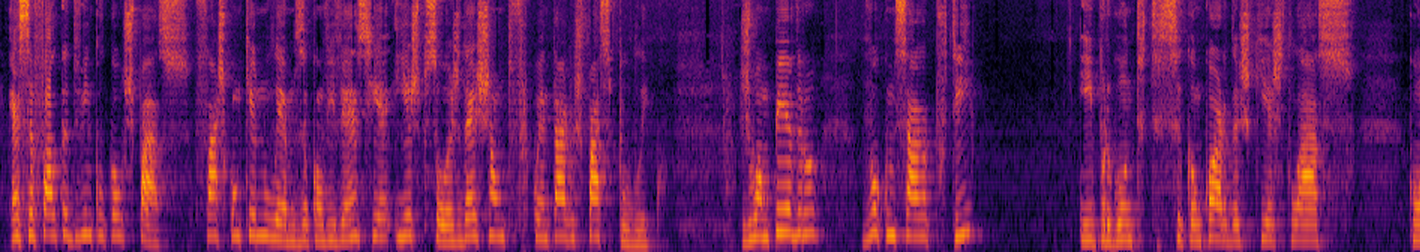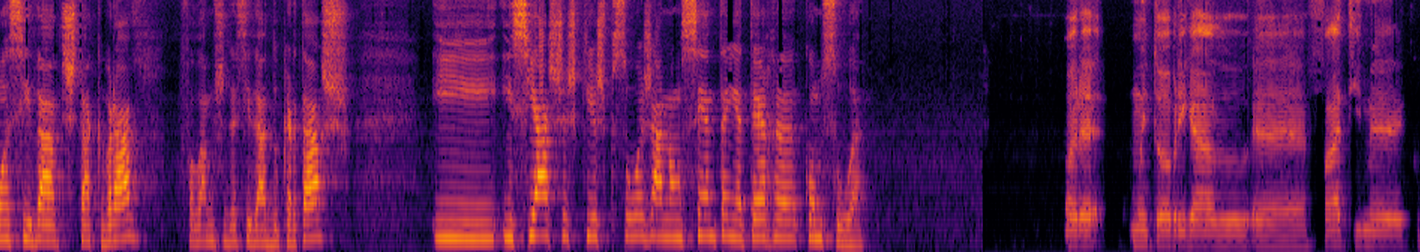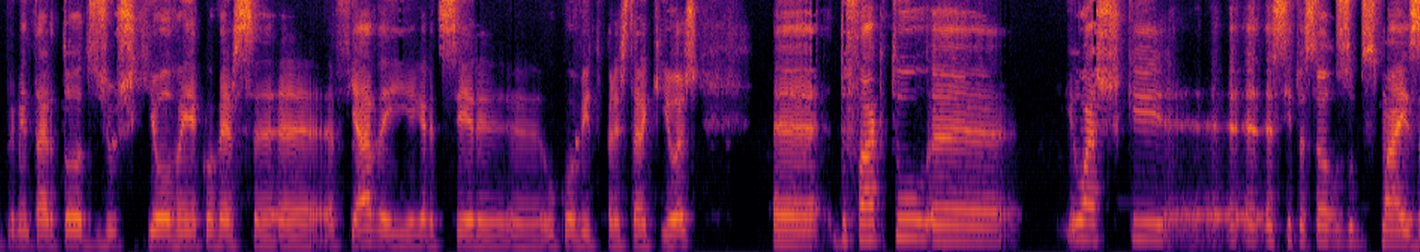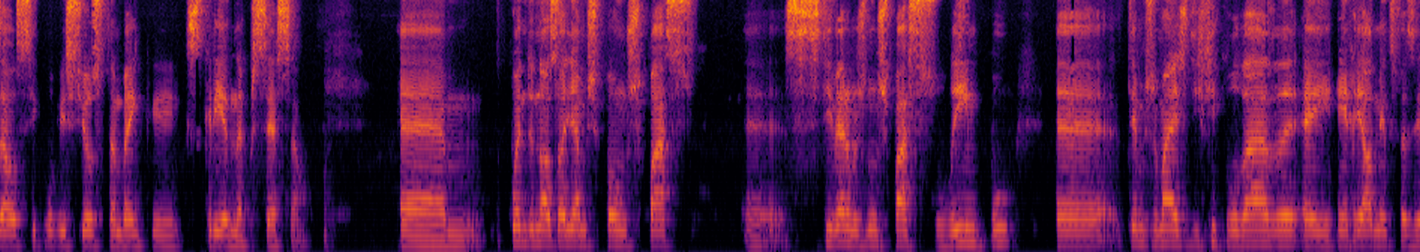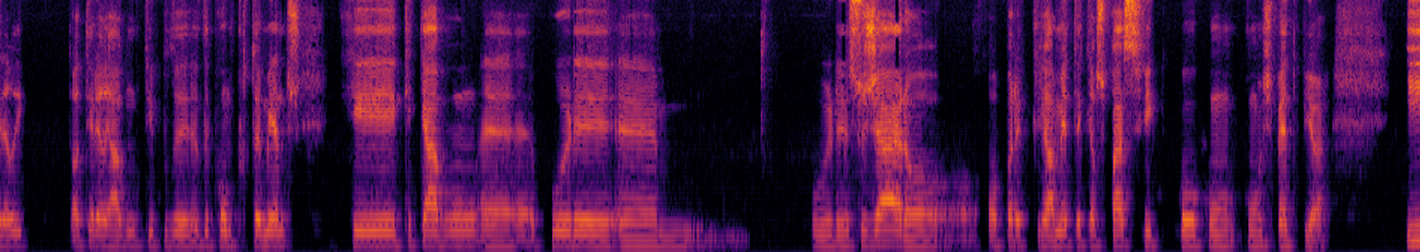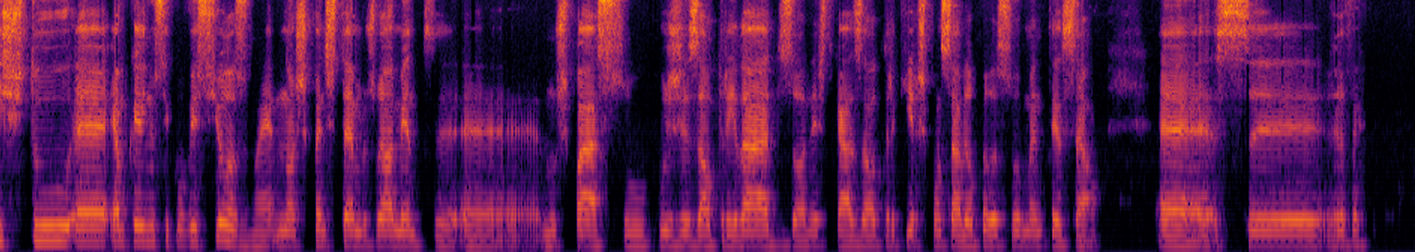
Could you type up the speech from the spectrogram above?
Essa falta de vínculo com o espaço faz com que anulemos a convivência e as pessoas deixam de frequentar o espaço público. João Pedro, vou começar por ti e pergunto-te se concordas que este laço com a cidade está quebrado, falamos da cidade do Cartaxo, e, e se achas que as pessoas já não sentem a terra como sua. Ora, muito obrigado, uh, Fátima. Cumprimentar todos os que ouvem a conversa uh, afiada e agradecer uh, o convite para estar aqui hoje. de facto, eu acho que a, a, a situação resume-se mais ao ciclo vicioso também que, que se cria na percepção. Um, quando nós olhamos para um espaço, uh, se estivermos num espaço limpo, uh, temos mais dificuldade em, em, realmente fazer ali, ou ter ali algum tipo de, de comportamentos que, que acabam uh, por, por sujar ou, ou para que realmente aquele espaço fique com, com, com um aspecto pior. Isto uh, é um bocadinho um ciclo vicioso, não é? Nós, quando estamos realmente uh, num espaço cujas autoridades, ou neste caso a autarquia responsável pela sua manutenção, uh, se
